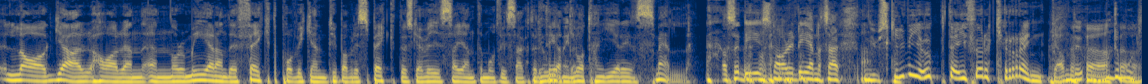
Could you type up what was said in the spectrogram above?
lagar har en, en normerande effekt på vilken typ av respekt du ska visa gentemot vissa Jo, auktoriteter. men låt han ge dig en smäll. Alltså det är snarare det än att så här, nu skriver jag upp dig för kränkande ord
